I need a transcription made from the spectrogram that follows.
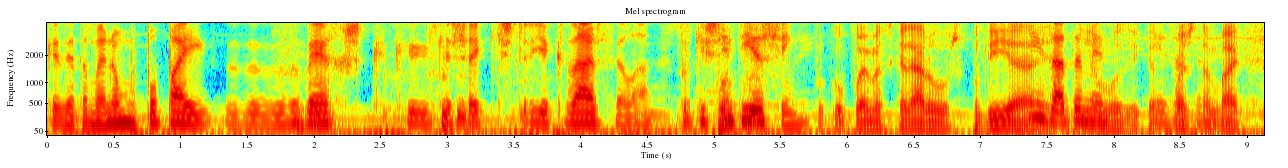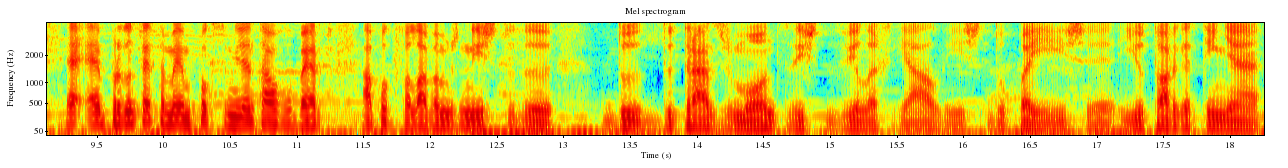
Quer dizer, também não me poupei de, de berros que, que, que, achei que isto teria que dar, sei lá, porque os senti assim. Porque o poema, se calhar, os podia Exatamente. e a música depois Exatamente. também. A, a pergunta é também um pouco semelhante ao Roberto. Há pouco falávamos nisto de, de, de trás os montes, isto de Vila Real isto do país, eh, e o Torga tinha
